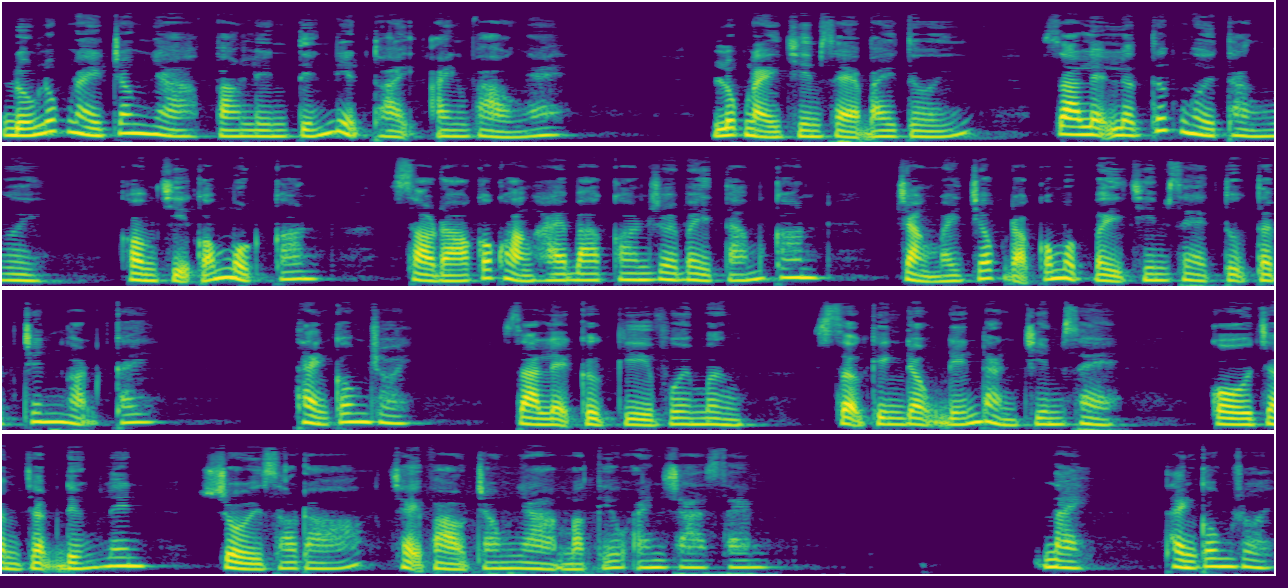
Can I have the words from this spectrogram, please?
Đúng lúc này trong nhà vang lên tiếng điện thoại anh vào nghe. Lúc này chim sẻ bay tới, Gia Lệ lập tức ngồi thẳng người, không chỉ có một con, sau đó có khoảng hai ba con rồi bảy tám con, chẳng mấy chốc đã có một bầy chim sẻ tụ tập trên ngọn cây. Thành công rồi, Gia Lệ cực kỳ vui mừng, sợ kinh động đến đàn chim sẻ. Cô chậm chậm đứng lên, rồi sau đó chạy vào trong nhà mà kêu anh ra xem. Này, thành công rồi.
